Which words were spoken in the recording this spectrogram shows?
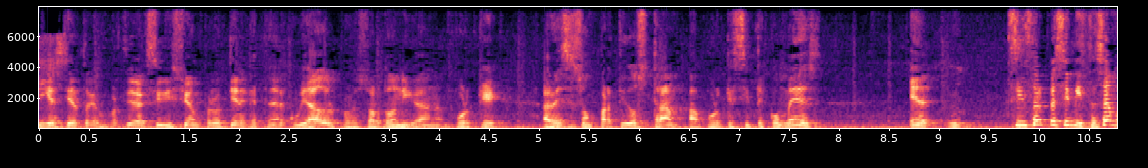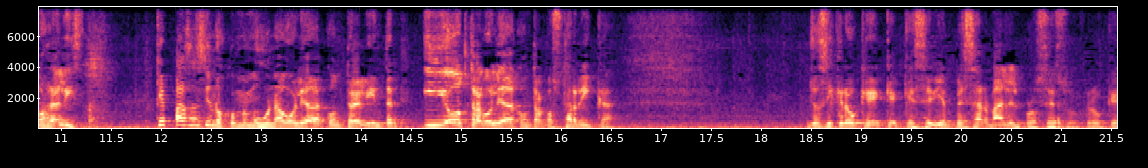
Sí, es cierto que es un partido de exhibición, pero tiene que tener cuidado el profesor Donigan, porque a veces son partidos trampa, porque si te comes, sin ser pesimistas, seamos realistas. ¿Qué pasa si nos comemos una goleada contra el Inter y otra goleada contra Costa Rica? Yo sí creo que, sería empezar mal el proceso. Creo que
